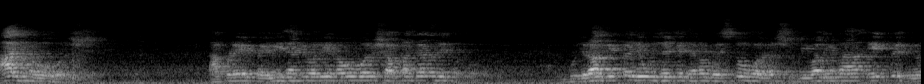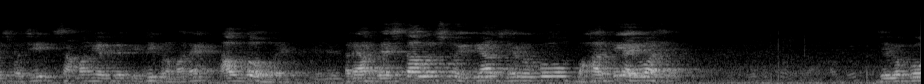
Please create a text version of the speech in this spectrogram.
આ જ નવો વર્ષ છે. આપણે પહેલી જાન્યુઆરીએ નવો વર્ષ આપણા ત્યાં નથી થતો. ગુજરાત એક જ એવું છે કે જેનો બેસતો વર્ષ દિવાળીના એક બે દિવસ પછી સામાન્ય રીતે તિથિ પ્રમાણે આવતો હોય. અને આ બેસતા વર્ષનો ઇતિહાસ જે લોકો બહારથી આવ્યા છે, જે લોકો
